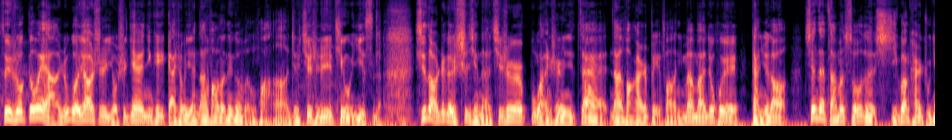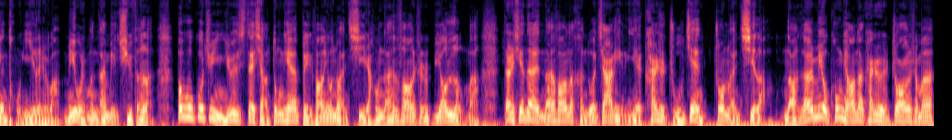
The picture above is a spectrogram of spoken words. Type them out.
所以说，各位啊，如果要是有时间，您可以感受一下南方的那个文化啊，这确实也挺有意思的。洗澡这个事情呢，其实不管是在南方还是北方，你慢慢就会感觉到，现在咱们所有的习惯开始逐渐统一了，是吧？没有什么南北区分了。包括过去，你就在想，冬天北方有暖气，然后南方是比较冷嘛。但是现在南方的很多家里也开始逐渐装暖气了。那当然没有空调呢，开始装什么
